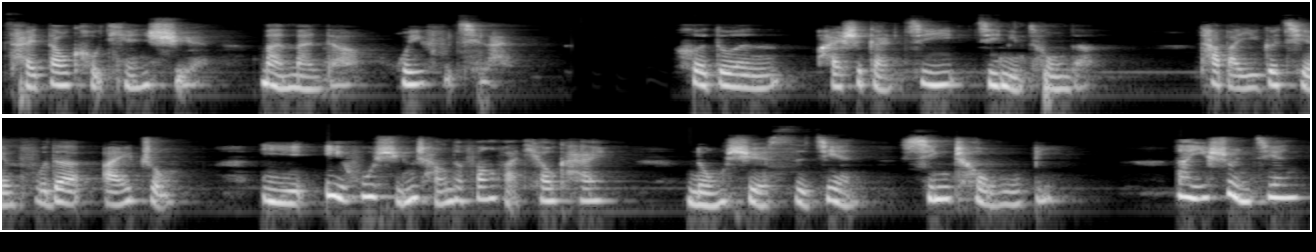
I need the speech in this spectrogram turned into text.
才刀口舔血，慢慢的恢复起来。赫顿。还是感激姬敏聪的，他把一个潜伏的癌肿以异乎寻常的方法挑开，脓血四溅，腥臭无比。那一瞬间，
